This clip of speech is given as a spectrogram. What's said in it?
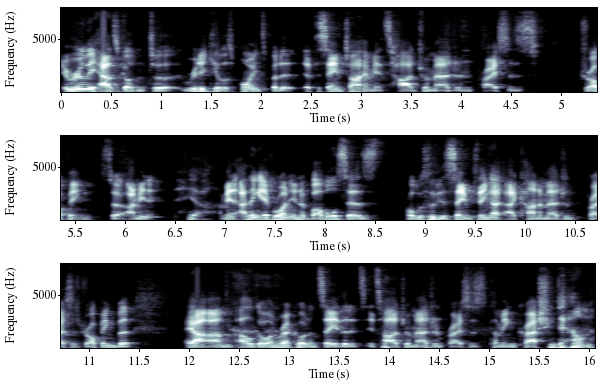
it really has gotten to ridiculous points. But at the same time, it's hard to imagine prices dropping. So, I mean, yeah, I mean, I think everyone in a bubble says probably the same thing. I, I can't imagine prices dropping, but yeah, i will go on record and say that it's it's hard to imagine prices coming crashing down.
